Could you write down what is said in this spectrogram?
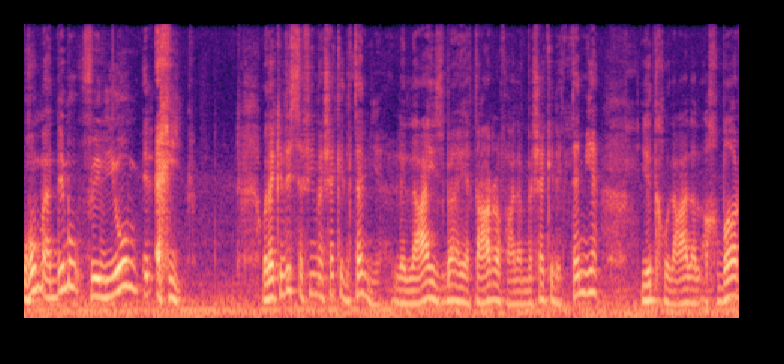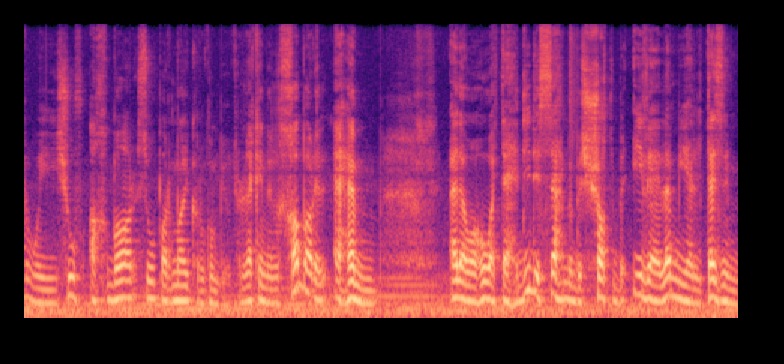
وهم قدموا في اليوم الأخير. ولكن لسه في مشاكل تانية. للي عايز بقى يتعرف على المشاكل التانية يدخل على الأخبار ويشوف أخبار سوبر مايكرو كمبيوتر. لكن الخبر الأهم ألا وهو تهديد السهم بالشطب إذا لم يلتزم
